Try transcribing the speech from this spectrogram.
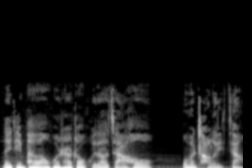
那天拍完婚纱照回到家后，我们吵了一架，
